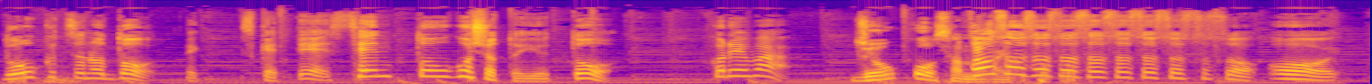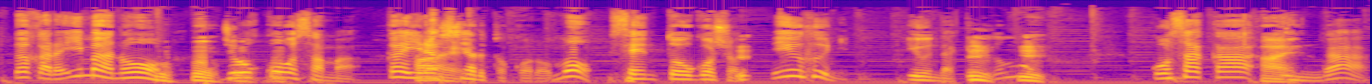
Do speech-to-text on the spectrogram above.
洞窟の洞ってつけて、戦闘御所というと、これは、上皇様そうそうそうそうそうそうそうそうだから今の上皇様がいらっしゃるところも戦闘御所っていうふうに言うんだけれども、うん。うん。御坂院が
